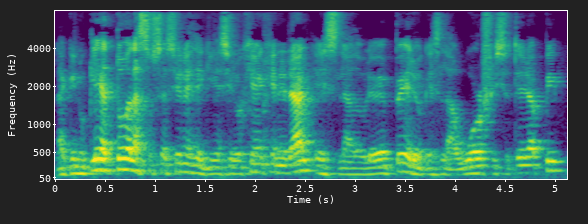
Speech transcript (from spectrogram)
La que nuclea todas las asociaciones de kinesiología en general es la WP, lo que es la World Physiotherapy.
